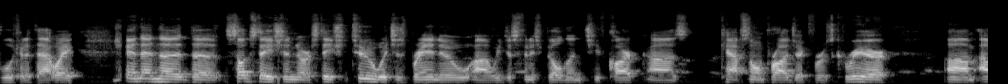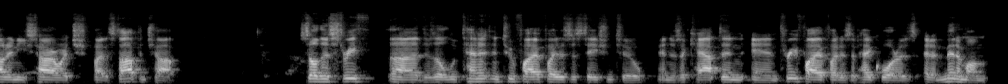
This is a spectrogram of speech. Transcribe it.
look at it that way. And then the the substation or station two, which is brand new. Uh, we just finished building Chief Clark's uh, capstone project for his career um, out in East Harwich by the Stop and Shop. So there's three. Uh, there's a lieutenant and two firefighters at Station Two, and there's a captain and three firefighters at headquarters. At a minimum,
